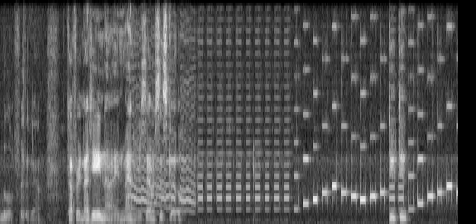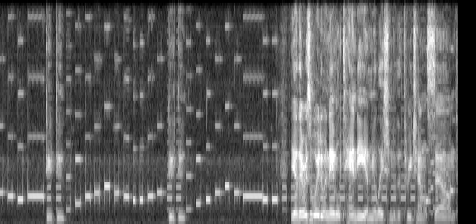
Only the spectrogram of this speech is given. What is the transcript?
a little further down. Cover 1989, Manhunter, San Francisco. Doo doo. Doo doo. Doo doo. Yeah, there is a way to enable Tandy emulation with a three-channel sound.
